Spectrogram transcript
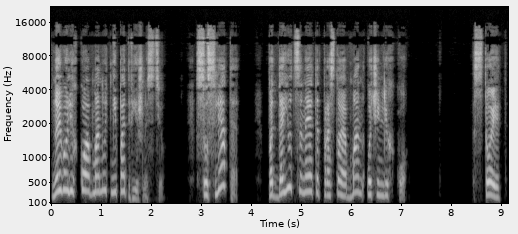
но его легко обмануть неподвижностью. Суслята поддаются на этот простой обман очень легко. Стоит,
